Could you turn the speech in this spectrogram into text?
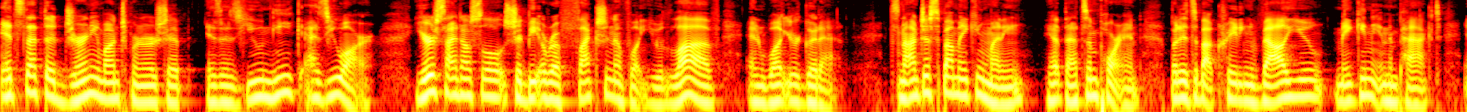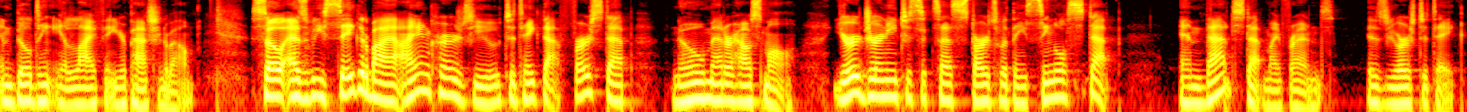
it's that the journey of entrepreneurship is as unique as you are. Your side hustle should be a reflection of what you love and what you're good at. It's not just about making money, yeah, that's important, but it's about creating value, making an impact, and building a life that you're passionate about. So, as we say goodbye, I encourage you to take that first step, no matter how small. Your journey to success starts with a single step, and that step, my friends, is yours to take.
